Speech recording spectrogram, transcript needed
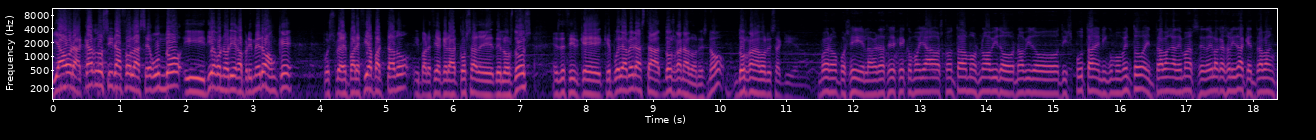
Y ahora Carlos Irazola segundo y Diego Noriega primero, aunque pues parecía pactado y parecía que era cosa de, los dos. Es decir, que, puede haber hasta dos ganadores, ¿no? Dos ganadores aquí. en- Bueno, pues sí, la verdad es que como ya os contábamos, no ha habido, no ha habido disputa en ningún momento. Entraban además, se dio la casualidad que entraban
